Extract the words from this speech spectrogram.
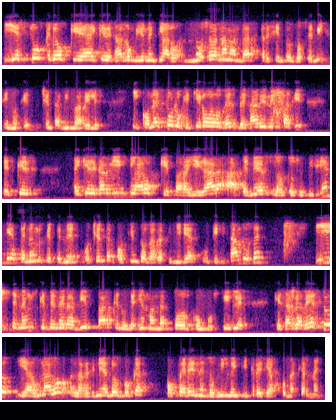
Y esto creo que hay que dejarlo bien en claro. No se van a mandar 312 mil, sino 180 mil barriles. Y con esto lo que quiero dejar en énfasis es que es hay que dejar bien claro que para llegar a tener la autosuficiencia tenemos que tener 80% de las refinerías utilizándose y tenemos que tener a 10 par que nos dejen mandar todo el combustible que salga de esto y aunado la refinería de Dos Bocas opere en el 2023 ya comercialmente.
